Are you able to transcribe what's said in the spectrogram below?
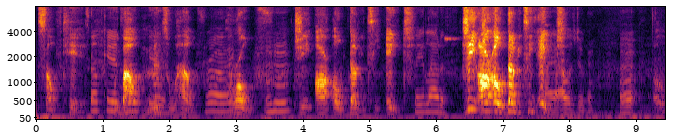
self care. Self-care, We about self-care. mental health, Right. growth. Mhm. G R O W T H. Say it louder. G R O W T I, H. I was joking. Uh, Oh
